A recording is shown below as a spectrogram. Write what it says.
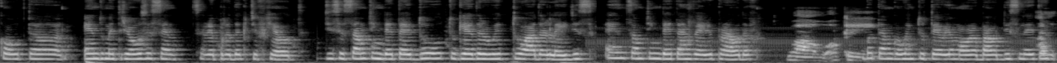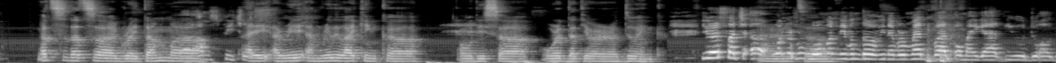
called uh, Endometriosis and Reproductive Health. This is something that I do together with two other ladies and something that I'm very proud of. Wow, okay. But I'm going to tell you more about this later. I'm, That's that's uh, great. I'm well, uh, I'm speechless. I I really I'm really liking uh, all this uh, work that you're doing. You are such a And, wonderful uh, woman, even though we never met. But oh my God, you do all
